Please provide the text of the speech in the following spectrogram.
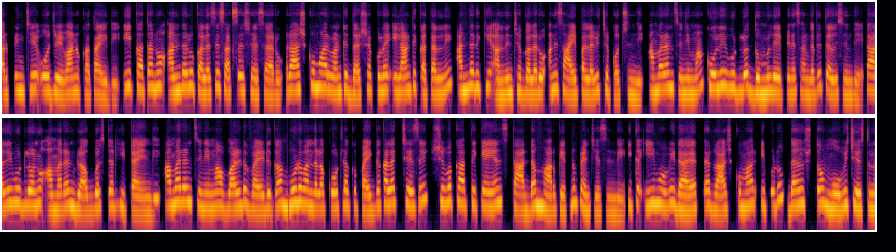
అర్పించే ఓ జీవాను కథ ఇది. ఈ కథను అందరూ కలిసి సక్సెస్ చేశారు. రాజ్ కుమార్ వంటి దర్శకులే ఇలాంటి కథల్ని అందరికీ అందించగలరు అని సాయి పల్లవి చెప్పొచ్చింది అమరన్ సినిమా కోలీవుడ్లో దుమ్ము లేపిన సంగతి తెలిసిందే. టాలీవుడ్ లోను అమరన్ బ్లాక్ బస్టర్ హిట్ అయింది. అమరన్ సినిమా వరల్డ్ వైడ్ ఏడుగా మూడు వందల కోట్లకు పైగా కలెక్ట్ చేసి శివ కార్తికేయన్ స్టార్డమ్ మార్కెట్ను పెంచేసింది. ఇక ఈ మూవీ డైరెక్టర్ రాజ్ కుమార్ ఇప్పుడు ధనుష్తో మూవీ చేస్తున్న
